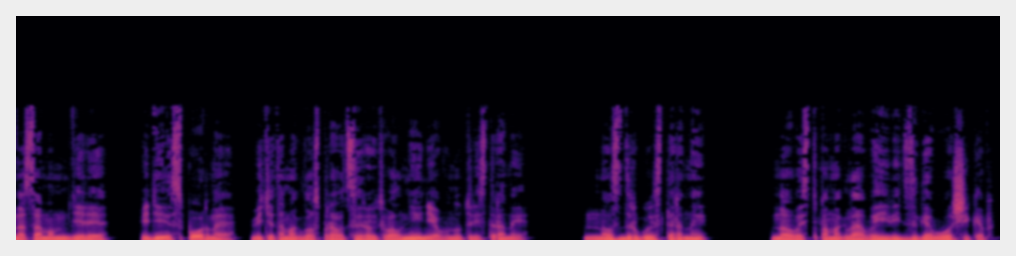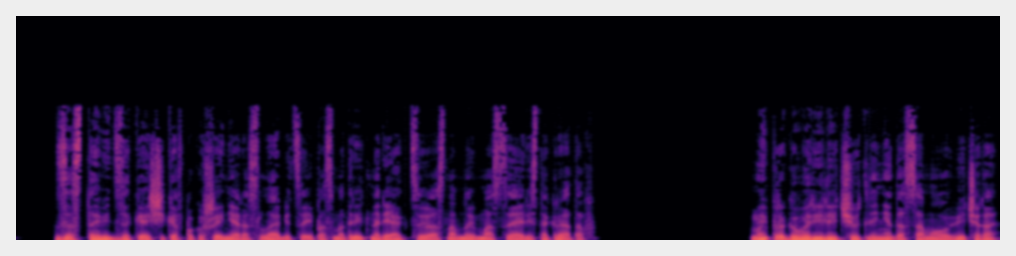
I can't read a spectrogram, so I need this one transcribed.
На самом деле, идея спорная, ведь это могло спровоцировать волнение внутри страны. Но, с другой стороны, новость помогла выявить заговорщиков, заставить заказчиков покушения расслабиться и посмотреть на реакцию основной массы аристократов. Мы проговорили чуть ли не до самого вечера,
